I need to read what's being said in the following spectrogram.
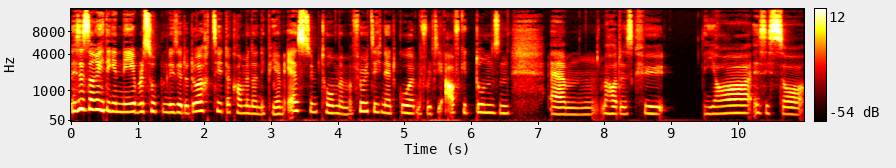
Das ist so richtige Nebelsuppen, die sich da durchzieht. Da kommen dann die PMS-Symptome. Man fühlt sich nicht gut, man fühlt sich aufgedunsen. Ähm, man hat das Gefühl, ja, es ist so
